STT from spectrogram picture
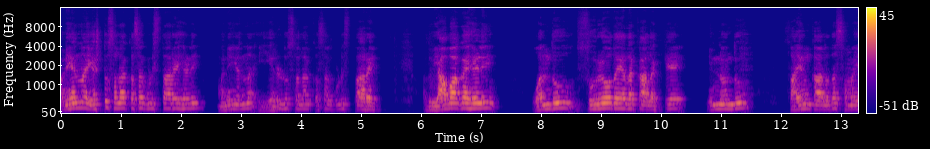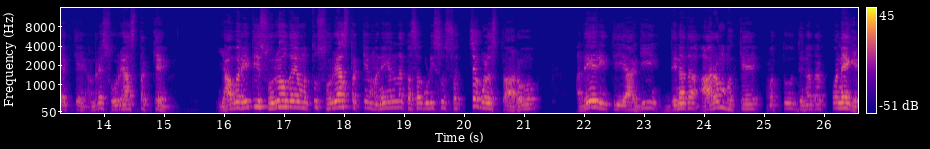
ಮನೆಯನ್ನ ಎಷ್ಟು ಸಲ ಕಸ ಗುಡಿಸ್ತಾರೆ ಹೇಳಿ? ಮನೆಯನ್ನ ಎರಡು ಸಲ ಕಸ ಗುಡಿಸ್ತಾರೆ ಅದು ಯಾವಾಗ ಹೇಳಿ? ಒಂದು ಸೂರ್ಯೋದಯದ ಕಾಲಕ್ಕೆ, ಇನ್ನೊಂದು ಸಾಯಂಕಾಲದ ಸಮಯಕ್ಕೆ, ಅಂದರೆ ಸೂರ್ಯಾಸ್ತಕ್ಕೆ. ಯಾವ ರೀತಿ ಸೂರ್ಯೋದಯ ಮತ್ತು ಸೂರ್ಯಾಸ್ತಕ್ಕೆ ಮನೆಯನ್ನ ಕಸಗುಡಿಸು ಸ್ವಚ್ಛಗೊಳಿಸ್ತಾರೋ, ಅದೇ ರೀತಿಯಾಗಿ ದಿನದ ಆರಂಭಕ್ಕೆ ಮತ್ತು ದಿನದ ಕೊನೆಗೆ.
